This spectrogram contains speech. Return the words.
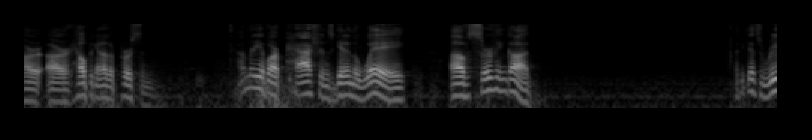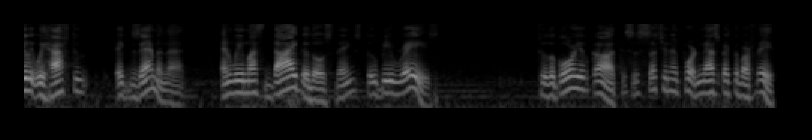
our, our helping another person? How many of our passions get in the way of serving God? I think that's really, we have to examine that. And we must die to those things to be raised to the glory of God. This is such an important aspect of our faith.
